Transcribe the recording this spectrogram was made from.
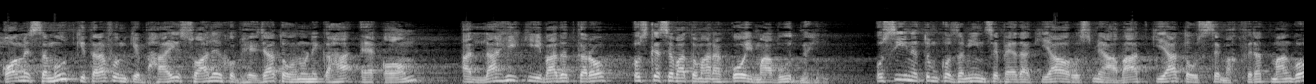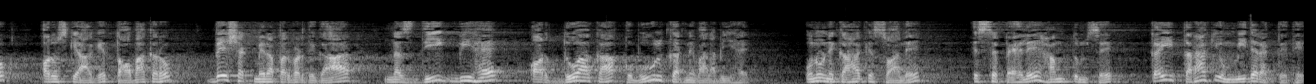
قوم سمود کی طرف ان کے بھائی سوالے کو بھیجا تو انہوں نے کہا، اے قوم اللہ ہی کی عبادت کرو، اس کے سوا تمہارا کوئی معبود نہیں۔ اسی نے تم کو زمین سے پیدا کیا اور اس میں آباد کیا، تو اس سے مغفرت مانگو اور اس کے آگے توبہ کرو۔ بے شک میرا پروردگار نزدیک بھی ہے اور دعا کا قبول کرنے والا بھی ہے۔ انہوں نے کہا کہ سوالے اس سے پہلے ہم تم سے کئی طرح کی امیدیں رکھتے تھے،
